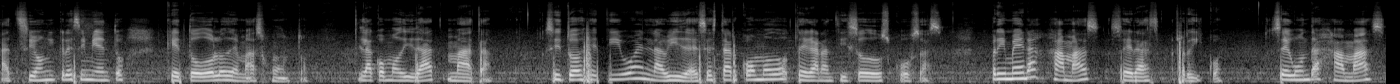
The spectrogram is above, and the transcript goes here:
acción y crecimiento que todo lo demás junto. La comodidad mata. Si tu objetivo en la vida es estar cómodo, te garantizo dos cosas. Primera, jamás serás rico. Segunda, jamás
